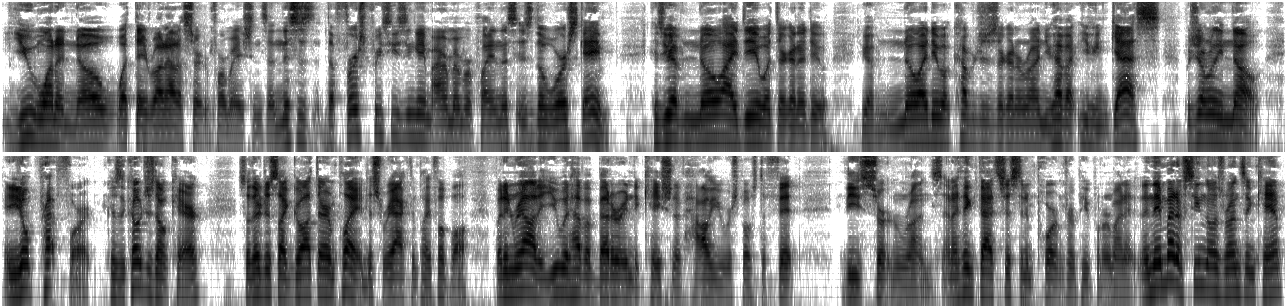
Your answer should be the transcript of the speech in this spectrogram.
You want to know what they run out of certain formations, and this is the first preseason game I remember playing. This is the worst game because you have no idea what they're going to do. You have no idea what coverages they're going to run. You have a you can guess, but you don't really know, and you don't prep for it because the coaches don't care. So they're just like go out there and play, just react and play football. But in reality, you would have a better indication of how you were supposed to fit these certain runs, and I think that's just important for people to remind it. And they might have seen those runs in camp,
